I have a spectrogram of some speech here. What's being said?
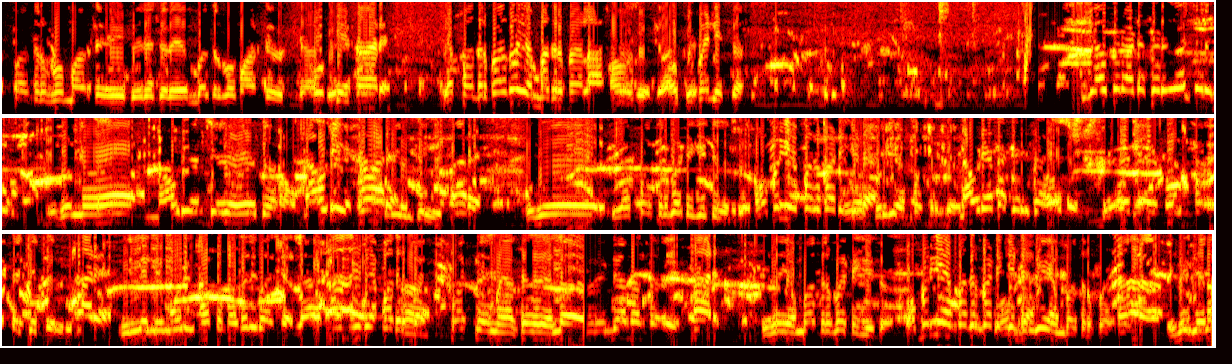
ಎಪ್ಪತ್ತು ರೂಪಾಯಿ ಮಾಡ್ತೇವೆ ಬೇರೆ ಕಡೆ ಎಂಬತ್ತು ರೂಪಾಯಿ ಮಾಡ್ತೇವೆ. ಓಕೆ ಹಾ ರೀ. ಎಪ್ಪತ್ತು ರೂಪಾಯಿ ಅಥವಾ ಎಂಬತ್ತು ರೂಪಾಯಿ ಅಲ್ಲ? ಹೌದು, ಓಕೆ. ಬನ್ನಿ ಸರ್. ಯಾವ ತರ ಆಟ ಸರ್ ಇದು? ಇದನ್ನ ನಾವಡಿ ಅಂತ ಹೇಳಿ ಹೇಳ್ತೇವೆ ನಾವು. ನಾವಡಿ ಹಾ ರೀ. ಅಂತೀವಿ. ಹಾ ರೀ. ಇದು ಎಪ್ಪತ್ತು ರೂಪಾಯಿ ಟಿಕೆಟ್ ಇದೆ ಒಬ್ಬರಿಗೆ ಎಪ್ಪತ್ತು ರೂಪಾಯಿ ಟಿಕೆಟ್ ಒಬ್ಬರಿಗೆ ಎಪ್ಪತ್ತು ರೂಪಾಯಿ. ನಾವಡಿ ಅಂತ ಕರೀತಾರೆ. ಹಾ ರೀ. ಇಲ್ಲಿ ನಿಮ್ಮ ಊರಿಗೆ ಮತ್ತೆ ಮೊದಲು ಬಂದಲ್ಲ ಹಾ, ಇದು ಎಪ್ಪತ್ತು ರೂಪಾಯಿ ಫಸ್ಟ್ ಟೈಮ್ ಯಾಕಂದ್ರೆ ಎಲ್ಲ ರಿಂಗ ಮಾಡ್ತಾರೆ ಇದು ಎಂಬತ್ತು ರೂಪಾಯಿ ಟಿಕೆಟ್ ಒಬ್ಬರಿಗೆ ಎಂಬತ್ತು ರೂಪಾಯಿ ಟಿಕೆಟ್ ಎಂಬತ್ತು ರೂಪಾಯಿ. ಇದು ಜನ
